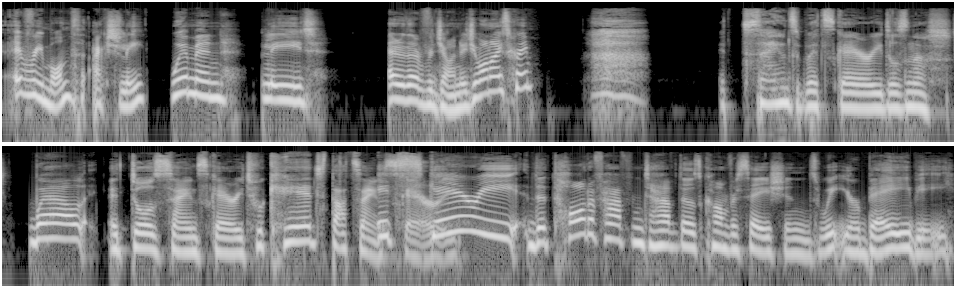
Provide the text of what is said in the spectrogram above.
every month actually, women bleed out of their vagina. Do you want ice cream? It sounds a bit scary, doesn't it? Well, It does sound scary. To a kid, that sounds it's scary. scary. The thought of having to have those conversations with your baby,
